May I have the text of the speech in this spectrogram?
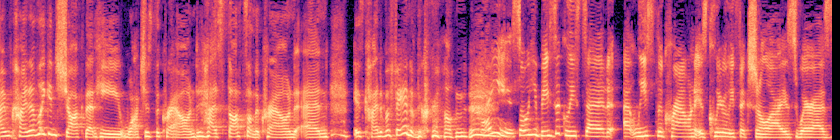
I'm kind of like in shock that he watches The Crown, has thoughts on The Crown, and is kind of a fan of The Crown. Right. So he basically said at least The Crown is clearly fictionalized, whereas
